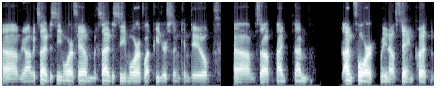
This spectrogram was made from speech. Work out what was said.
um, you know, I'm excited to see more of him. I'm excited to see more of what Peterson can do. Um, so I, I'm, I'm for, you know, staying put and,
